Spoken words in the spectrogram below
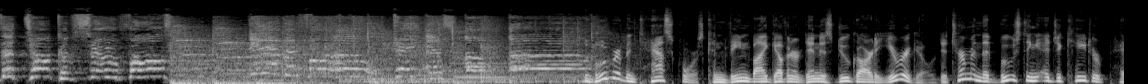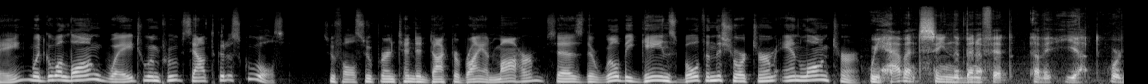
The talk of Sioux Falls, 1140 KSOO. The Blue Ribbon Task Force, convened by Governor Dennis Daugaard a year ago, determined that boosting educator pay would go a long way to improve South Dakota schools. Sioux Falls Superintendent Dr. Brian Maher says there will be gains both in the short term and long term. We haven't seen the benefit of it yet. We're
